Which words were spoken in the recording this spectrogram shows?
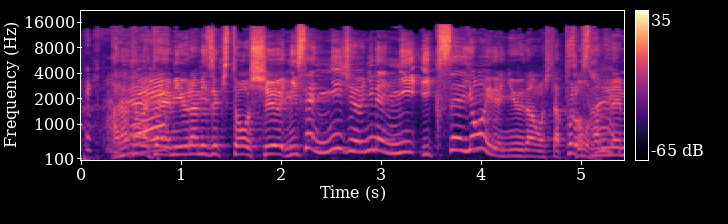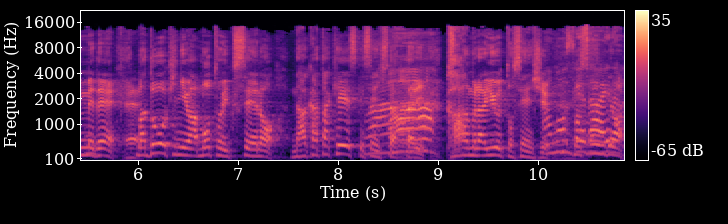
ってきた改ね。めて三浦瑞希投手2022年に育成4位で入団をしたプロ3年目で、まあ、同期には元育成の中田圭佑選手だったり河村勇斗選手。あのまあ、そういう意味では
